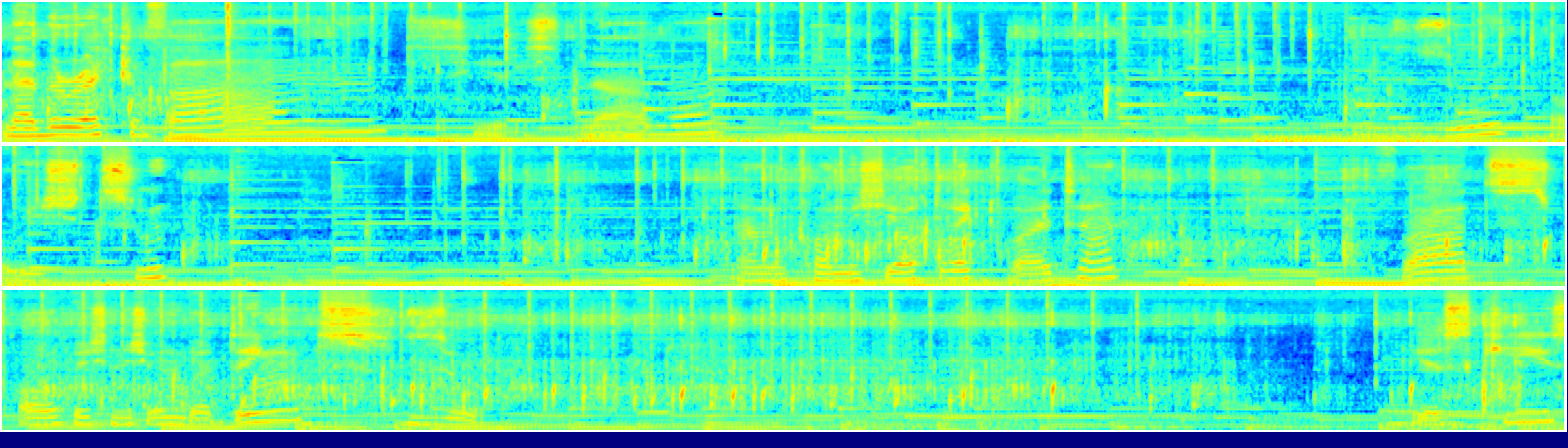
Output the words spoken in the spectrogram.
Netherrack gefarmt. Hier ist Lava. So, baue ich zu. Dann komme ich hier auch direkt weiter. Quarz brauche ich nicht unbedingt. So. Hier ist Kies.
